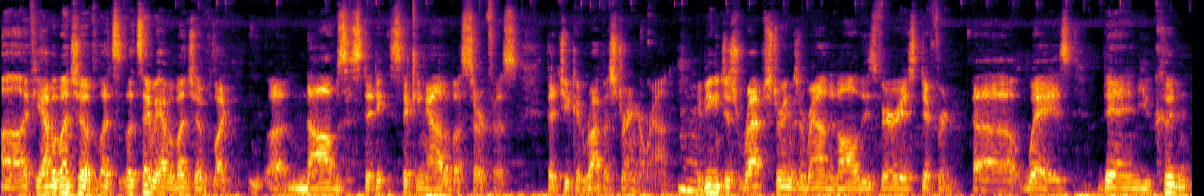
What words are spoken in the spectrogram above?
uh, if you have a bunch of let's let's say we have a bunch of like uh, knobs sti- sticking out of a surface that you could wrap a string around. Mhm. If you could just wrap strings around in all these various different uh, ways, then you couldn't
